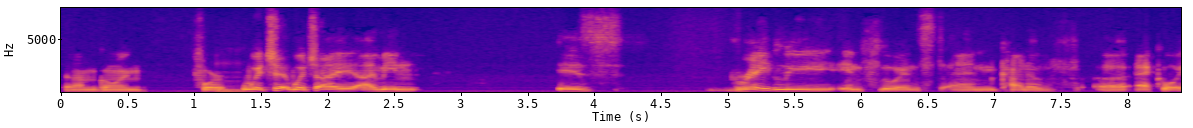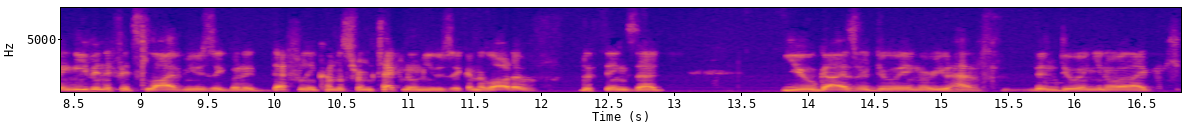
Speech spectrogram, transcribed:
that I'm going for, mm. which which I I mean is greatly influenced and kind of uh, echoing, even if it's live music, but it definitely comes from techno music and a lot of the things that you guys are doing or you have been doing, you know, like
